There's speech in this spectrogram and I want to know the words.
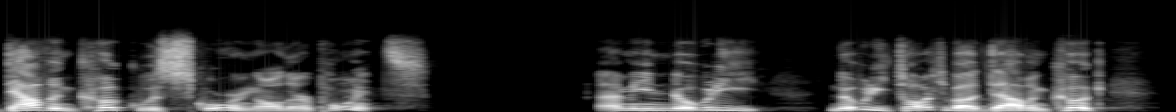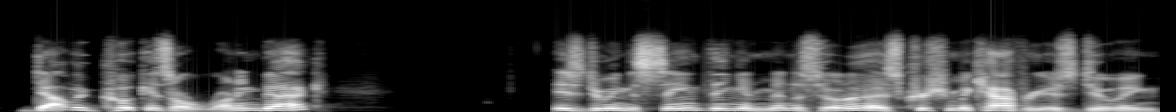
Dalvin Cook was scoring all their points. I mean, nobody nobody talked about Dalvin Cook. Dalvin Cook as a running back is doing the same thing in Minnesota as Christian McCaffrey is doing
